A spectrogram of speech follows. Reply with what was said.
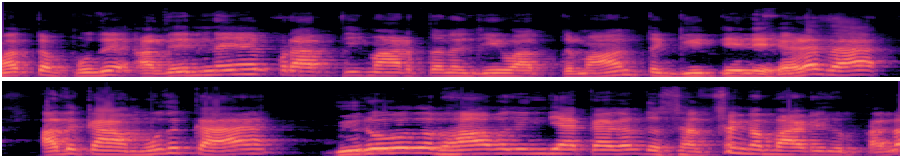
ಮತ್ತು ಪುದೆ ಅದನ್ನೇ ಪ್ರಾಪ್ತಿ ಮಾಡ್ತಾನೆ ಜೀವಾತ್ಮ ಅಂತ ಗೀತೆಯಲ್ಲಿ ಹೇಳದ. ಅದಕ್ಕೆ ಆ ಮುದುಕ ವಿರೋಧ ಭಾವದಿಂದ ಯಾಕಾಗಲ್ದು ಸತ್ಸಂಗ ಮಾಡಿದ ಫಲ,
